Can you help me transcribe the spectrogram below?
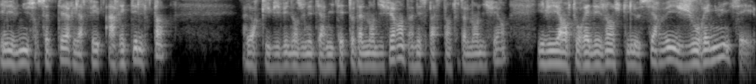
Il est venu sur cette terre, il a fait arrêter le temps, alors qu'il vivait dans une éternité totalement différente, un espace-temps totalement différent. Il vivait entouré des anges qui le servaient jour et nuit. C'est,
